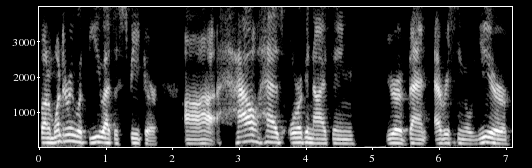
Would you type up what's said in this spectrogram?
But I'm wondering with you as a speaker, uh, how has organizing your event every single year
